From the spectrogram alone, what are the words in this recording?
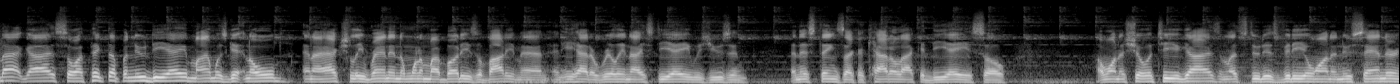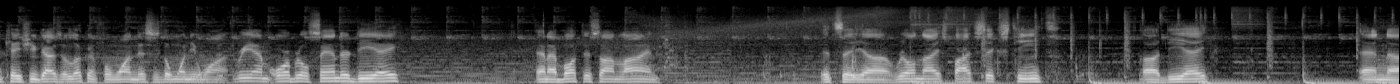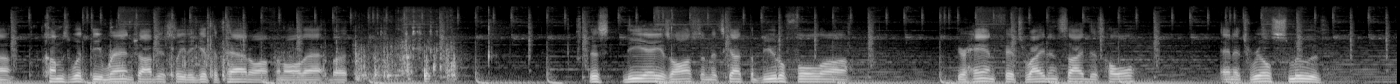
back guys. So I picked up a new DA, mine was getting old and I actually ran into one of my buddies, a body man, and he had a really nice DA he was using. And this thing's like a Cadillac of DA. So I wanna show it to you guys and let's do this video on a new sander in case you guys are looking for one. This is the one you want. 3M Orbital Sander DA. And I bought this online. It's a uh, real nice 5 16th uh, DA. And uh, comes with the wrench, obviously, to get the pad off and all that, but this DA is awesome. It's got the beautiful, uh, your hand fits right inside this hole and it's real smooth.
